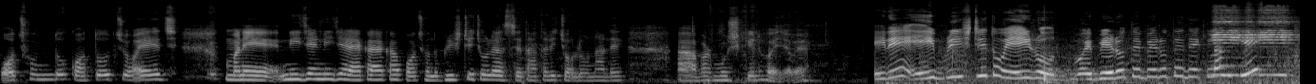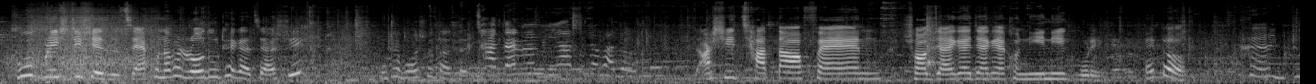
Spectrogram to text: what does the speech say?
পছন্দ, কত চয়েস মানে নিজের নিজের একা একা পছন্দ। বৃষ্টি চলে আসছে, তাড়াতাড়ি চলো, নালে আবার মুশকিল হয়ে যাবে। এই রে এই বৃষ্টি তো এই রোদ। বেরোতে বেরোতে দেখলাম কি খুব বৃষ্টি সেজেছে। এখন আবার রোদ উঠে গেছে আসি। উঠে বসো তাড়াতাড়ি। আসি ছাতা ফ্যান সব জায়গায় জায়গায় এখন নিয়ে নিয়ে ঘোরে। তাই তো? হ্যাঁ, তো।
